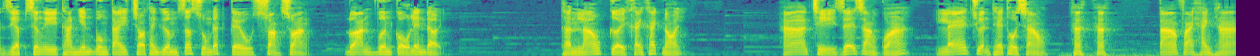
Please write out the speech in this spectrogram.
Diệp Sương Y thản nhiên buông tay cho thanh gươm rớt xuống đất kêu xoảng xoảng, đoạn vươn cổ lên đợi. Thần lão cười khanh khách nói, Hạ chỉ dễ dàng quá, lẽ chuyện thế thôi sao, ha ha, ta phải hành hạ,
